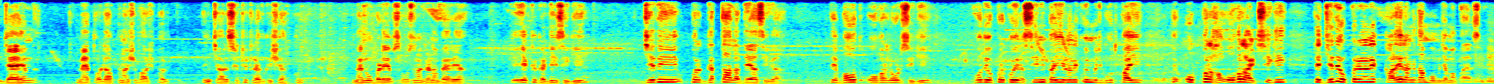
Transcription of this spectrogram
ਜੈ ਹਿੰਦ। ਮੈਂ ਤੁਹਾਡਾ ਆਪਣਾ Subhash Bhagat, incharge city traffic Hoshiarpur. ਮੈਨੂੰ ਬੜੇ ਅਫਸੋਸ ਨਾਲ ਕਹਿਣਾ ਪੈ ਰਿਹਾ ਕਿ ਇੱਕ ਗੱਡੀ ਸੀਗੀ, ਜਿਹਦੇ ਉੱਪਰ ਗੱਤਾ ਲੱਦਿਆ ਸੀਗਾ ਤੇ ਬਹੁਤ ਓਵਰਲੋਡ ਸੀਗੀ। ਉਹਦੇ ਉੱਪਰ ਕੋਈ ਰੱਸੀ ਨਹੀਂ ਪਾਈ, ਇਹਨਾਂ ਨੇ ਕੋਈ ਮਜ਼ਬੂਤ ਪਾਈ ਤੇ ਉੱਪਰ ਓਵਰ ਹਾਈਟ ਸੀਗੀ ਤੇ ਜਿਹਦੇ ਉੱਪਰ ਇਹਨਾਂ ਨੇ ਕਾਲੇ ਰੰਗ ਦਾ ਮੁਮਜਮਾ ਪਾਇਆ ਸੀਗਾ।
